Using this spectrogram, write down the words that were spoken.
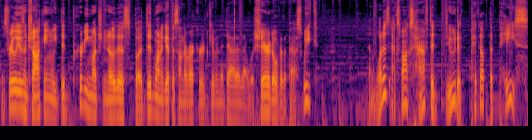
This really isn't shocking, we did pretty much know this, but did want to get this on the record given the data that was shared over the past week. And what does Xbox have to do to pick up the pace?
